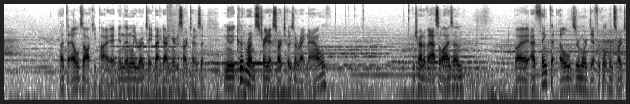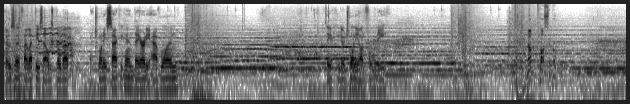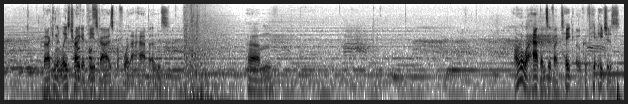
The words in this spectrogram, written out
Let the elves occupy it, and then we rotate back down here to Sartosa. I mean, we could run straight at Sartosa right now and try to vassalize them, but I think the elves are more difficult than Sartosa. If I let these elves build up a 20 stack again, they already have one. I think I can go 20 on 40. Not possible. But I can at least try to get these guys before that happens. Um, I don't know what happens if I take Oak of the Ages.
